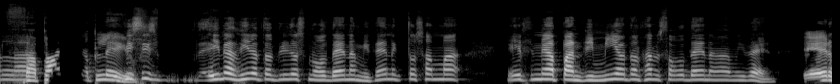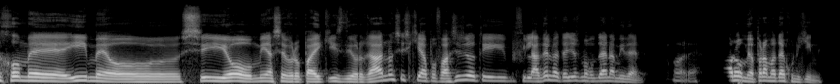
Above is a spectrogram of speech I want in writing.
αλλά... Θα πάει στα play. Επίσης, είναι αδύνατο να τελειώσει με 81-0 εκτός άμα έρθει νέα πανδημία όταν θα είναι στο 81-0. Έρχομαι, είμαι ο CEO μιας ευρωπαϊκής διοργάνωσης και αποφασίζω ότι η Φιλαδέλφια τελειώσει με 81-0. Ωραία. Παρόμοια πράγματα έχουν γίνει.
